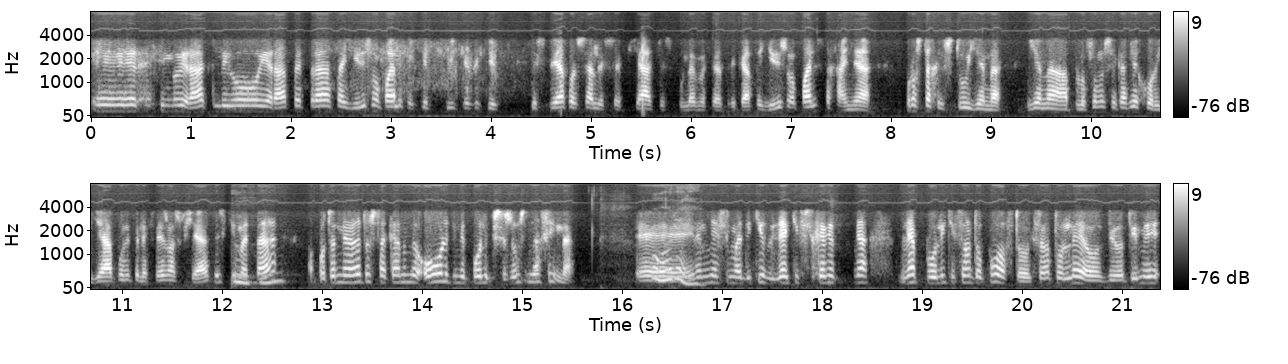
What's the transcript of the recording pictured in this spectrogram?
ε, στην Ηράκλειο, Ιεράπετρα, θα γυρίσουμε πάλι και, και, και, και, και σε διάφορες άλλες πιάτσες που λέμε θεατρικά, θα γυρίσουμε πάλι στα Χανιά προς τα Χριστούγεννα για να απλωθούμε σε κάποια χωριά που είναι οι τελευταίες μας πιάτες και μετά από το νέο έτος θα κάνουμε όλη την υπόλοιπη σεζόν στην Αθήνα. Ε, είναι μια σημαντική δουλειά και φυσικά μια, μια πολύ και θέλω να το πω αυτό, θέλω να το λέω, διότι είμαι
